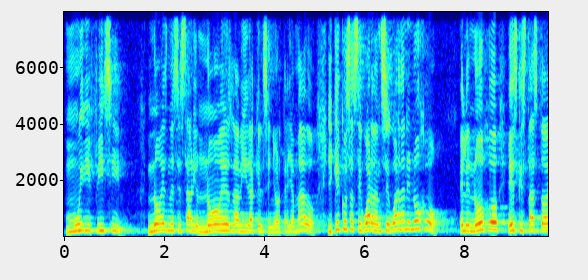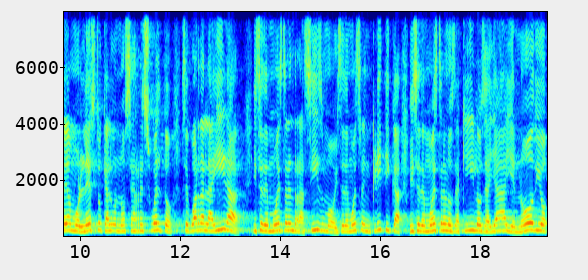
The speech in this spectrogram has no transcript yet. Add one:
muy difícil. No es necesario, no es la vida que el Señor te ha llamado. ¿Y qué cosas se guardan? Se guardan enojo. El enojo es que estás todavía molesto que algo no se ha resuelto. Se guarda la ira y se demuestra en racismo y se demuestra en crítica y se demuestra en los de aquí y los de allá y en odio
